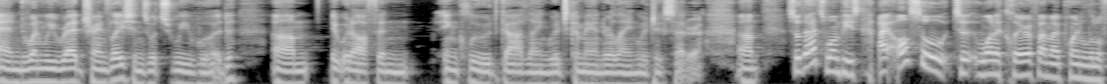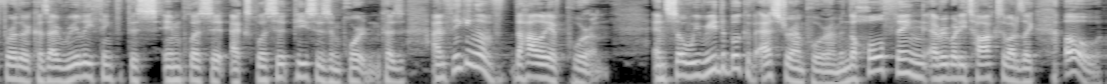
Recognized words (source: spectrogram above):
And when we read translations, which we would, um, it would often include God language, commander language, etc. Um, so that's one piece. I also to want to clarify my point a little further because I really think that this implicit explicit piece is important because I'm thinking of the holiday of Purim. And so we read the book of Esther on Purim, and the whole thing everybody talks about is like, oh,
